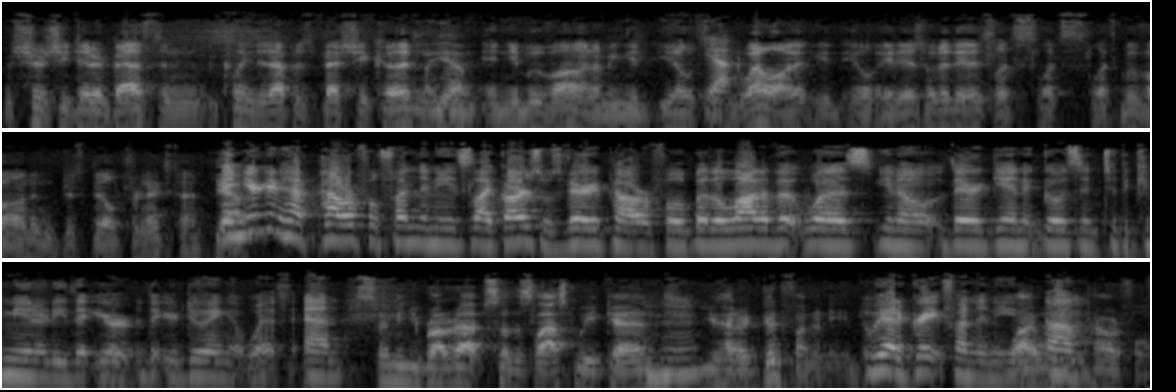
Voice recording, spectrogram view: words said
I'm sure she did her best and cleaned it up as best she could, and, Yep. and you move on. I mean, you, you don't Yeah. dwell on it. You, you know, it is what it is. Let's let's let's move on and just build for next time. Yeah. And you're going to have powerful funding needs, like ours was very powerful, but a lot of it was, you know, there again, it goes into the community that you're that you're doing it with, and So I mean, you brought it up. So this last weekend, you had a good fund need. we had a great funding need. Why was Um, it powerful?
